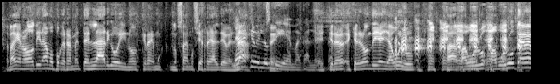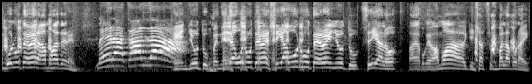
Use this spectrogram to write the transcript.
La verdad que no lo tiramos porque realmente es largo y no creemos, no sabemos si es real de Déjame verdad. escribirle un Sí. DM a Carlita. Escribe escribe un día ya Burbu. Para Burbu, pa TV, en TV la vamos a tener. Mira, Carla. En YouTube, pendiente a Burbu TV, siga Burbu TV en YouTube, sígalo, para- porque vamos a quizás zumbarla por ahí.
